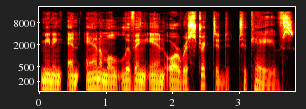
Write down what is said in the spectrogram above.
meaning an animal living in or restricted to caves.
